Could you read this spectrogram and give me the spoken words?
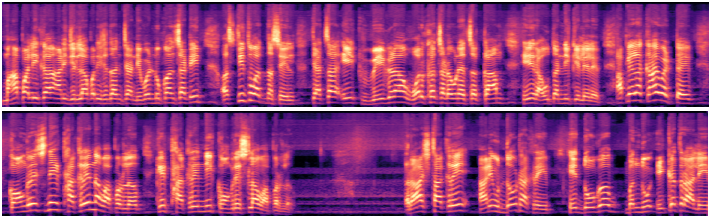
महापालिका आणि जिल्हा परिषदांच्या निवडणुकांसाठी अस्तित्वात नसेल त्याचा एक वेगळा वर्ख चढवण्याचं काम हे राऊतांनी केलेलं आहे. आपल्याला काय वाटतंय? काँग्रेसने ठाकरेंना वापरलं की ठाकरेंनी काँग्रेसला वापरलं? राज ठाकरे आणि उद्धव ठाकरे हे दोघं बंधू एकत्र आले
